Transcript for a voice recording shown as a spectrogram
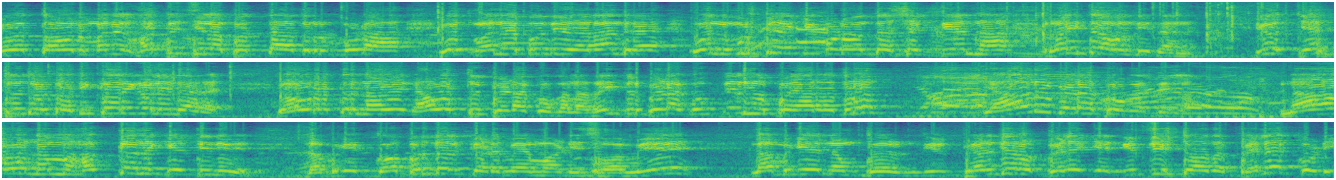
ಇವತ್ತು ಅವನ ಮನೆ ಹತ್ತು ಚೀಲ ಭತ್ತ ಆದ್ರೂ ಕೂಡ ಇವತ್ತು ಮನೆ ಬಂದಿದ್ದಾರೆ ಅಂದ್ರೆ ಒಂದು ಮುಷ್ಟಿ ಅಕ್ಕಿ ಕೊಡುವಂತ ಶಕ್ತಿಯನ್ನ ರೈತ ಹೊಂದಿದ್ದಾನೆ. ಇವತ್ತು ಎಷ್ಟು ದೊಡ್ಡ ಅಧಿಕಾರಿಗಳಿದ್ದಾರೆ. ಅವ್ರ ಹತ್ರ ನಾವೇನ್ ಯಾವತ್ತೂ ಬೇಡಕ್ ಹೋಗಲ್ಲ. ರೈತರು ಬೇಡಕ್ ಹೋಗ್ತಿರಲ್ಲಪ್ಪ ಯಾರಾದ್ರೂ? ಯಾರು ಬೇಡಕ್ ಹೋಗೋದಿಲ್ಲ. ನಾವು ನಮ್ಮ ಹಕ್ಕನ್ನು ಕೇಳ್ತಿದೀವಿ ನಮಗೆ ಗೊಬ್ಬರದಲ್ಲಿ ಕಡಿಮೆ ಮಾಡಿ ಸ್ವಾಮಿ. ನಮಗೆ ನಮ್ ಬೆ- ಬೆಳೆದಿರೋ ಬೆಳೆಗೆ ನಿರ್ದಿಷ್ಟವಾದ ಬೆಲೆ ಕೊಡಿ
